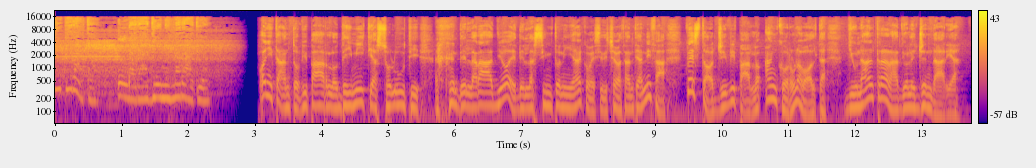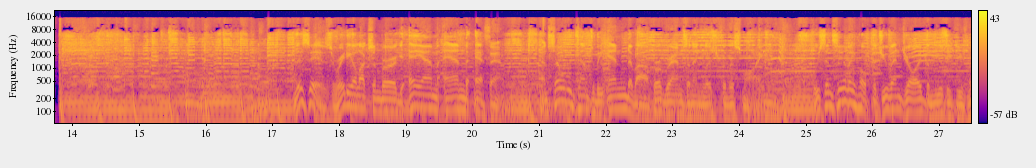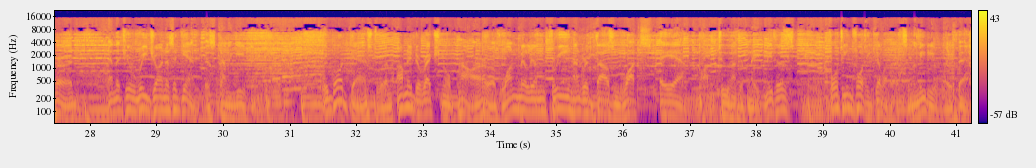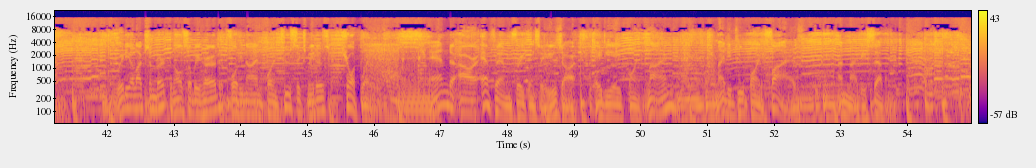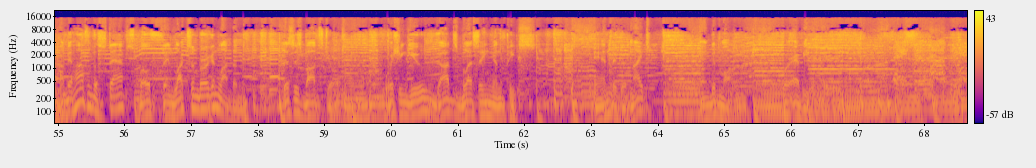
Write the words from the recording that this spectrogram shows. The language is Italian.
Radio Pirata, la radio nella radio. Ogni tanto vi parlo dei miti assoluti della radio e della sintonia, come si diceva tanti anni fa. Quest'oggi vi parlo ancora una volta di un'altra radio leggendaria. This is Radio Luxembourg AM and FM. And so we come to the end of our programs in English for this morning. We sincerely hope that you've enjoyed the music you've heard and that you'll rejoin us again this coming evening. We broadcast with an omnidirectional power of 1,300,000 watts AM on 208 meters, 1440 kilohertz in the medium wave band. Radio Luxembourg can also be heard at 49.26 meters shortwave. And our FM frequencies are 88.9, 92.5, and 97. Behalf of the staffs both in Luxembourg and London, this is Bob Stewart, wishing you God's blessing and peace. And a good night and good morning, wherever you may be.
